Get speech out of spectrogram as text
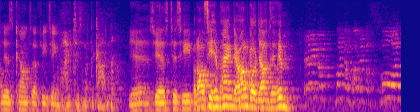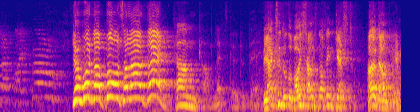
Fire his counterfeiting. Why, it is not the cardinal. Yes, yes, tis he, but I'll see him hanged there. I'll go down to him. You would not balls aloud then! Come, come, let's go to bed. The accent of the voice sounds not in jest. I'll down to him.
